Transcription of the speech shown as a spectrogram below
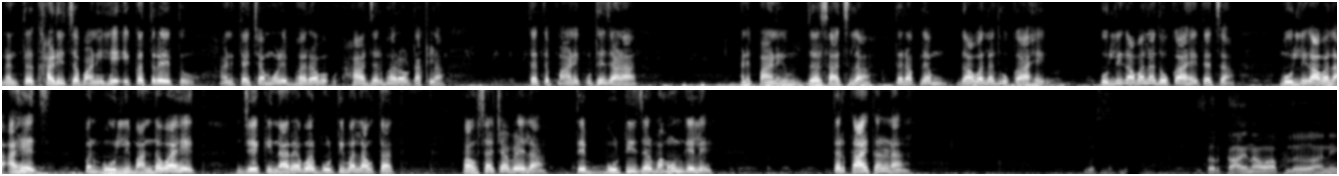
नंतर खाडीचं पाणी हे एकत्र येतं आणि त्याच्यामुळे भराव हा जर भराव टाकला तर ते पाणी कुठे जाणार? आणि पाणी जर साचला तर आपल्या गावाला धोका आहे. बोली गावाला धोका आहे त्याचा. बोली गावाला आहेच पण बोली बांधव आहेत जे किनाऱ्यावर बोटी लावतात. पावसाच्या वेळेला ते बोटी जर वाहून गेले तर काय करणार? सर काय नाव आपलं आणि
